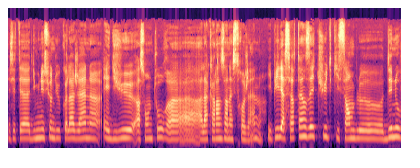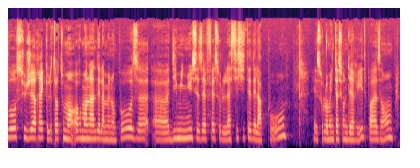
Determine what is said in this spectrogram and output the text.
Et cette euh, diminution du collagène est due à son tour à, la carence en estrogène. Et puis, il y a certaines études qui semblent de nouveau suggérer que le traitement hormonal de la ménopause diminue ses effets sur l'élasticité de la peau et sur l'augmentation des rides, par exemple,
